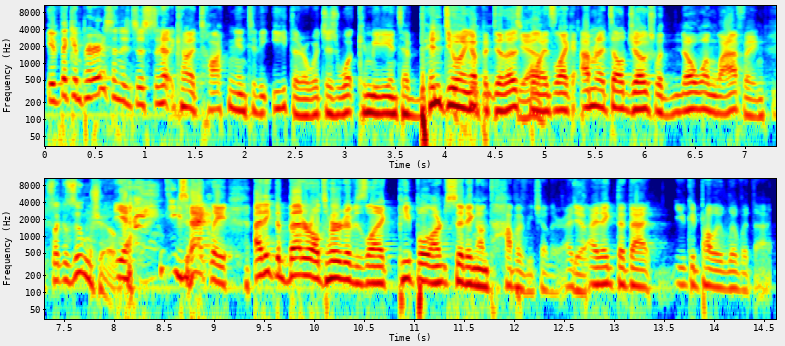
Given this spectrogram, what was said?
if the comparison is just kind of talking into the ether, which is what comedians have been doing up until this Yeah. point, it's like I'm going to tell jokes with no one laughing. It's like a Zoom show. Yeah, exactly. I think the better alternative is like people aren't sitting on top of each other. I, Yeah. I think that that you could probably live with that.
